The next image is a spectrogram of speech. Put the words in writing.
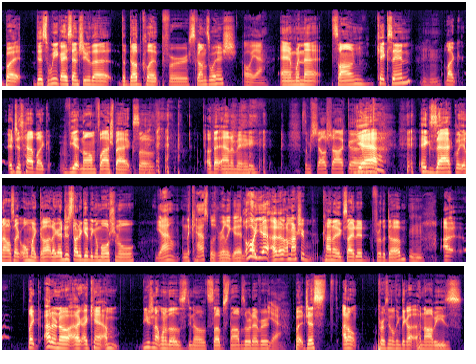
But this week I sent you the the dub clip for Scum's Wish, Oh yeah. And when that song kicks in, Mhm. like it just had like Vietnam flashbacks of of that anime. Some shell shock. Uh, yeah, exactly. And I was like, oh my god! Like I just started getting emotional. Yeah, and the cast was really good. Oh yeah, I, I'm actually kind of excited for the dub. hmm I like I don't know. I I can't. I'm usually not one of those you know sub snobs or whatever. Yeah. but just I don't personally don't think they got Hanabi's.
